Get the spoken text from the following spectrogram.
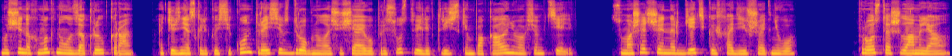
Мужчина хмыкнул и закрыл кран, а через несколько секунд Трейси вздрогнула, ощущая его присутствие электрическим покалыванием во всем теле. Сумасшедшая энергетика, исходившая от него, просто ошеломляла.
